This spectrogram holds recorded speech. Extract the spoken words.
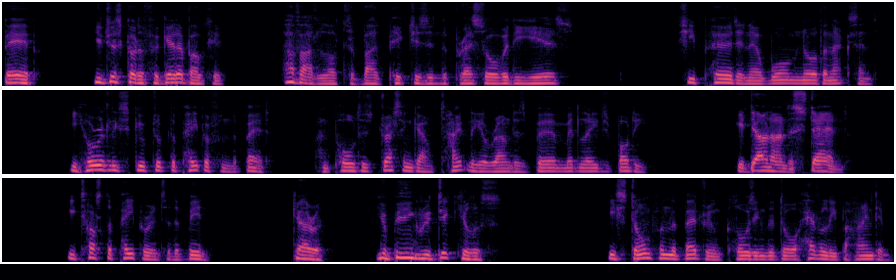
Babe, you just gotta forget about it. I've had lots of bad pictures in the press over the years. She purred in her warm northern accent. He hurriedly scooped up the paper from the bed and pulled his dressing gown tightly around his bare middle aged body. You don't understand. He tossed the paper into the bin. Gareth, you're being ridiculous. He stormed from the bedroom, closing the door heavily behind him.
